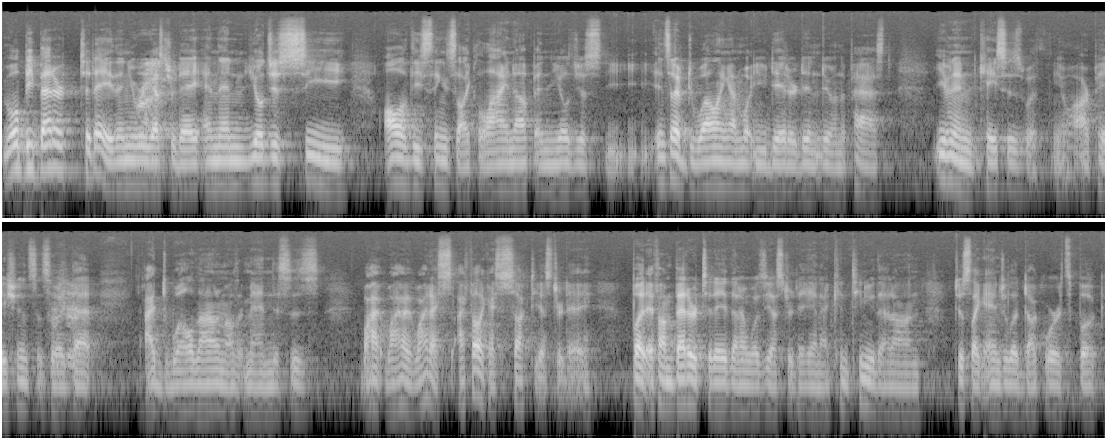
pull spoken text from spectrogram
we'll be better today than you were Right. yesterday and then you'll just see all of these things like line up and you'll just instead of dwelling on what you did or didn't do in the past even in cases with you know our patients and stuff For like sure. that i dwelled on them i was like man this is why why why did I I felt like i sucked yesterday but if i'm better today than i was yesterday and i continue that on just like angela duckworth's book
